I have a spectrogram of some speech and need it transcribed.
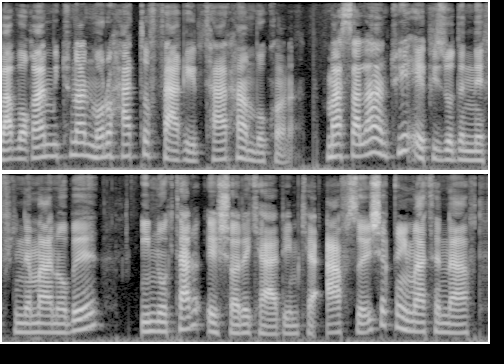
و واقعا می‌تونن ما رو حتی فقیرتر هم بکنن. مثلا توی اپیزود نفرین منابع این نکته رو اشاره کردیم که افزایش قیمت نفت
